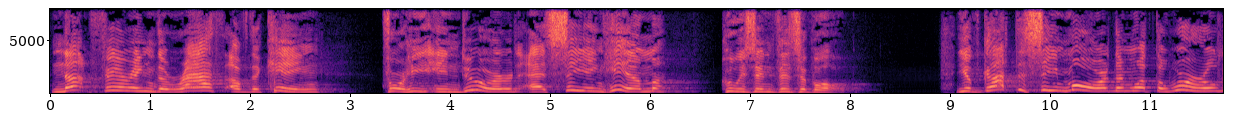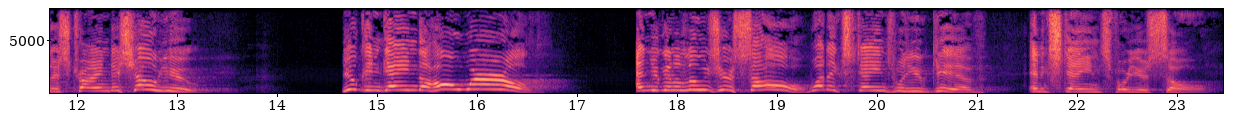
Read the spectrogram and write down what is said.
not fearing the wrath of the king, for he endured as seeing him who is invisible." You've got to see more than what the world is trying to show you. You can gain the whole world and you're going to lose your soul. What exchange will you give in exchange for your soul?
